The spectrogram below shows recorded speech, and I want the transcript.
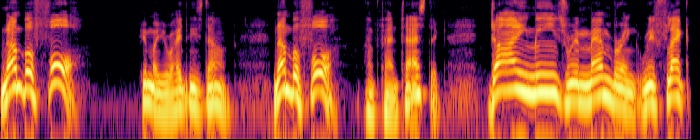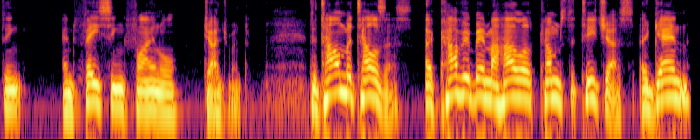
Number four, on, you're writing these down. Number four, I'm fantastic. Dying means remembering, reflecting, and facing final judgment. The Talmud tells us, Akavya ben Mahalalel comes to teach us, again,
